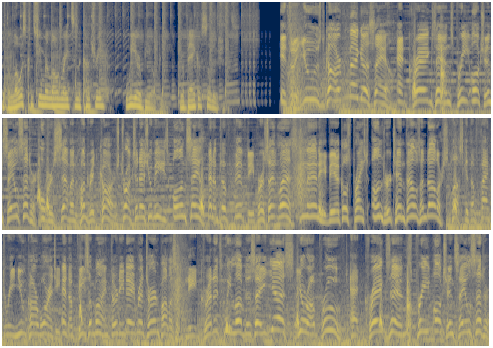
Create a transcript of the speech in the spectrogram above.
With the lowest consumer loan rates in the country, we are BOB, your bank of solutions. It's a used car mega sale at Craig's End's pre auction sales center. Over 700 cars, trucks, and SUVs on sale at up to 50% less. Many vehicles priced under $10,000. Plus, get the factory new car warranty and a peace of mind 30 day return policy. Need credit? We love to say yes, you're approved at Craig's End's pre auction sales center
